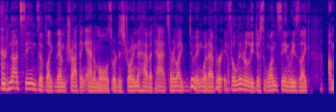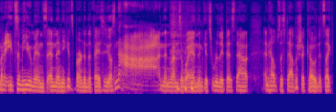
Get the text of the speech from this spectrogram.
there's not scenes of like them trapping animals or destroying the habitats or like doing whatever. It's literally just one scene where he's like, "I'm gonna eat some humans," and then he gets burned in the face and he goes, "Nah," and then runs away and then gets really pissed out and helps establish a code that's like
